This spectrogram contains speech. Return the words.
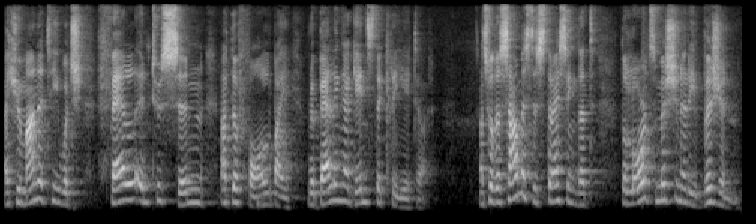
A humanity which fell into sin at the fall by rebelling against the Creator. And so the psalmist is stressing that the Lord's missionary vision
